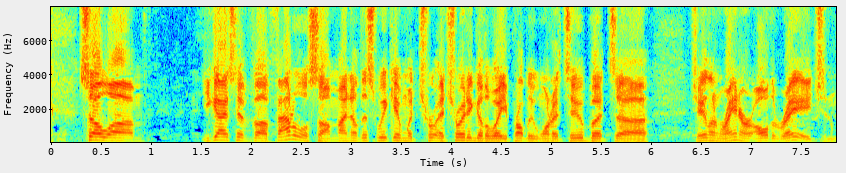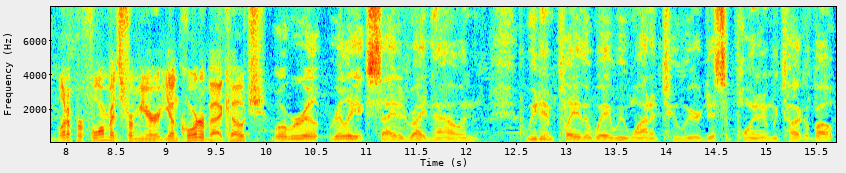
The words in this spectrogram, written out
so, um, you guys have uh, found a little something. I know this weekend with Troy, Troy didn't go the way you probably wanted to, but uh, Jaylen Raynor, all the rage, and what a performance from your young quarterback, coach. Well, we're really excited right now, and we didn't play the way we wanted to. We were disappointed, and we talk about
